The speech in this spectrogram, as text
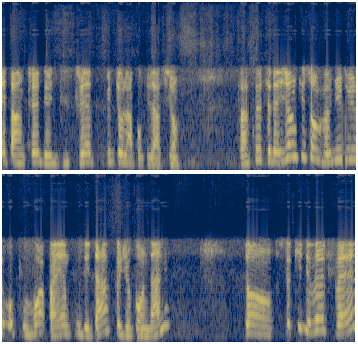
est en train de distraire plutôt la population. Parce que c'est des gens qui sont venus au pouvoir par un coup d'État que je condamne. Donc, ce qu'ils devaient faire,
